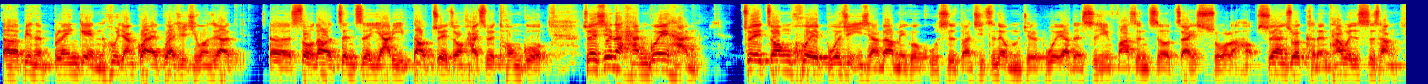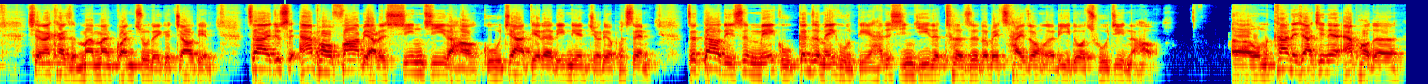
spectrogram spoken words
呃变成 blame game，互相怪来怪去的情况之下。呃，受到政治的压力，到最终还是会通过。所以现在喊归喊，最终会不会去影响到美国股市？短期之内，我们觉得不会，要等事情发生之后再说了哈。虽然说可能它会是市场现在开始慢慢关注的一个焦点。再就是 Apple 发表了新机了哈，股价跌了零点九六 percent，这到底是美股跟着美股跌，还是新机的特质都被猜中而利多出尽了哈？呃，我们看了一下今天 Apple 的。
